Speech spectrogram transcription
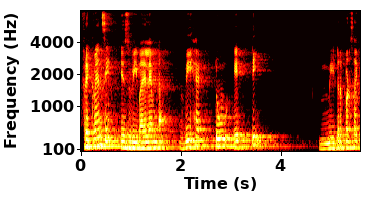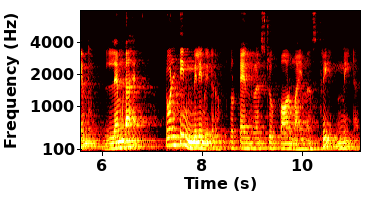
Frequency is V by lambda V है 280 मीटर पर सेकेंड लेमडा है 20 मिलीमीटर तो 10 raise to power minus three meter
